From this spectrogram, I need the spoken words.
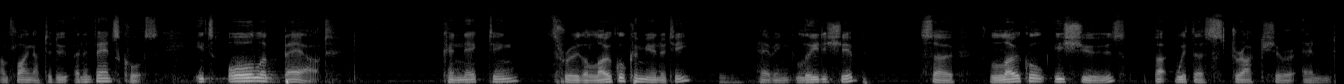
I'm flying up to do an advanced course. It's all about connecting through the local community, mm-hmm. having leadership, so local issues, but with a structure and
